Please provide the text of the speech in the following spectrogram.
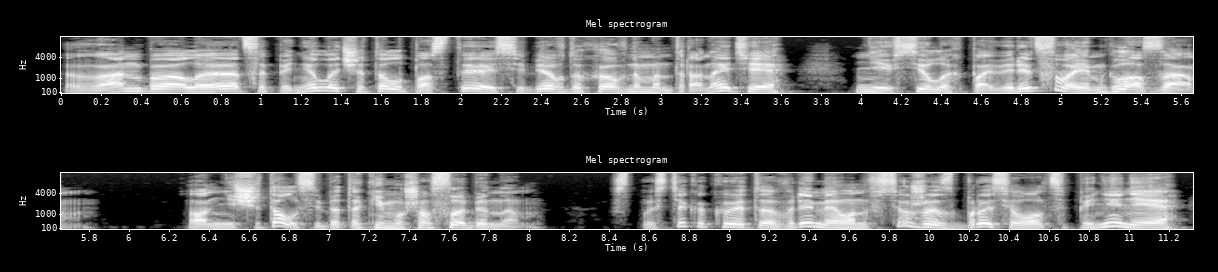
Ван Буале оцепенело читал посты о себе в духовном интернете, не в силах поверить своим глазам. Он не считал себя таким уж особенным. Спустя какое-то время он все же сбросил оцепенение,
